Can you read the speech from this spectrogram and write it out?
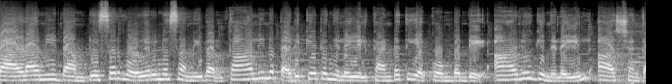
വാഴാനി ഡാം റിസർവോയറിന് സമീപം കാലിന് പരിക്കേറ്റ നിലയിൽ കണ്ടെത്തിയ കൊമ്പന്റെ ആരോഗ്യനിലയിൽ ആശങ്ക.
